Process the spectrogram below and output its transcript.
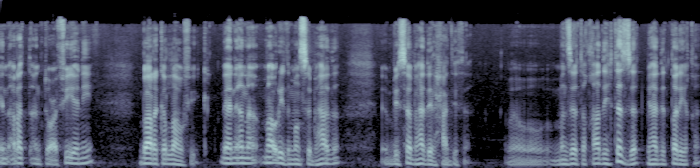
إن أردت أن تعفيني بارك الله فيك. لأن أنا ما أريد المنصب هذا بسبب هذه الحادثة. منزلة القاضي اهتزت بهذه الطريقة.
